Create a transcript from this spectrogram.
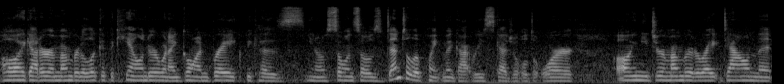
oh, I got to remember to look at the calendar when I go on break because, you know, so and so's dental appointment got rescheduled, or, oh, I need to remember to write down that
